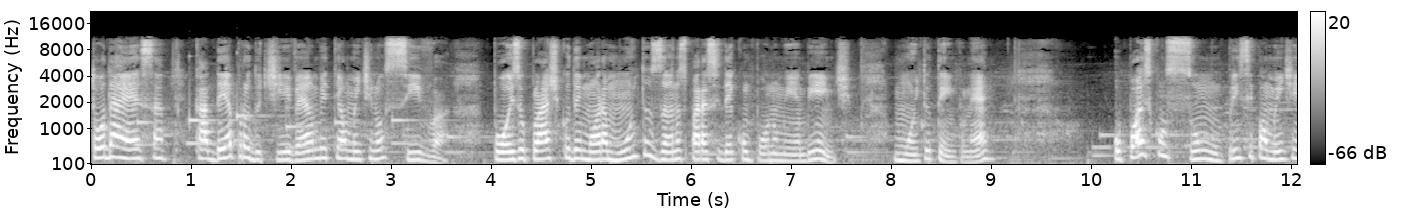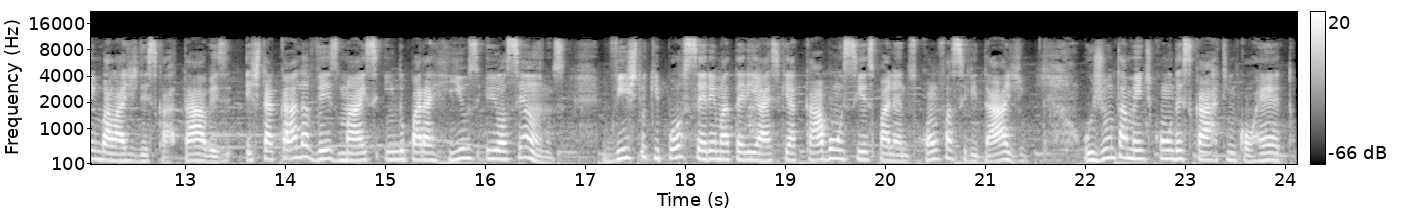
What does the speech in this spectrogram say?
toda essa cadeia produtiva é ambientalmente nociva, pois o plástico demora muitos anos para se decompor no meio ambiente. Muito tempo, né? O pós-consumo, principalmente em embalagens descartáveis, está cada vez mais indo para rios e oceanos, visto que, por serem materiais que acabam se espalhando com facilidade, o juntamente com o descarte incorreto,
